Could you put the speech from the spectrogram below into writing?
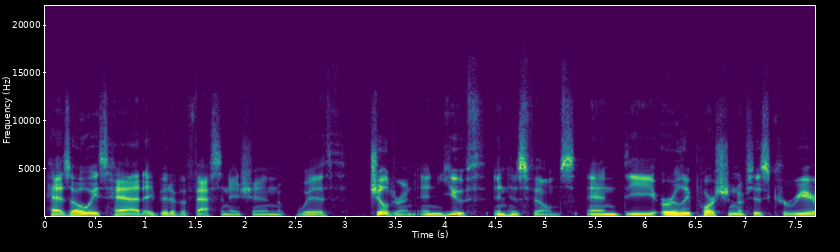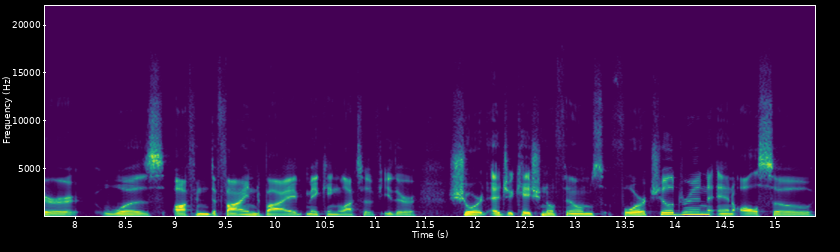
has always had a bit of a fascination with children and youth in his films. And the early portion of his career was often defined by making lots of either short educational films for children and also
